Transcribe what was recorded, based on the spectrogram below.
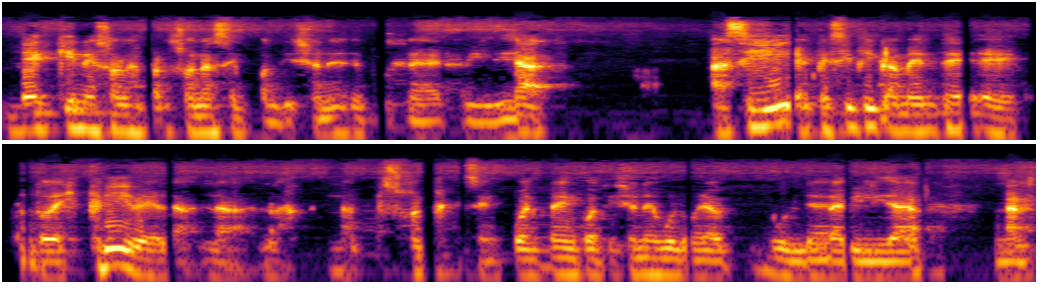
de quiénes son las personas en condiciones de vulnerabilidad. Así, específicamente, eh, cuando describe las personas que se encuentran en condiciones de vulnerabilidad, las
